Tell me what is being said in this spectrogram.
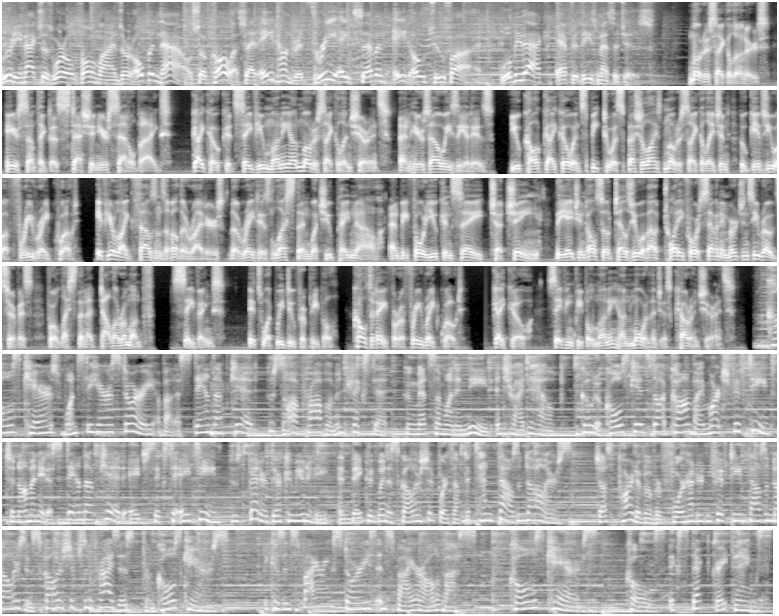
Rudy Maxa's World phone lines are open now, so call us at 800 387 8025. We'll be back after these messages. Motorcycle owners, here's something to stash in your saddlebags. Geico could save you money on motorcycle insurance, and here's how easy it is. You call Geico and speak to a specialized motorcycle agent who gives you a free rate quote. If you're like thousands of other riders, the rate is less than what you pay now. And before you can say cha-ching, the agent also tells you about 24-7 emergency road service for less than a dollar a month. Savings. It's what we do for people. Call today for a free rate quote. Geico, saving people money on more than just car insurance. Kohl's Cares wants to hear a story about a stand up kid who saw a problem and fixed it, who met someone in need and tried to help. Go to KohlsKids.com by March 15th to nominate a stand up kid age 6 to 18 who's bettered their community, and they could win a scholarship worth up to $10,000. Just part of over $415,000 in scholarships and prizes from Kohl's Cares. Because inspiring stories inspire all of us. Kohl's Cares. Kohl's, expect great things.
